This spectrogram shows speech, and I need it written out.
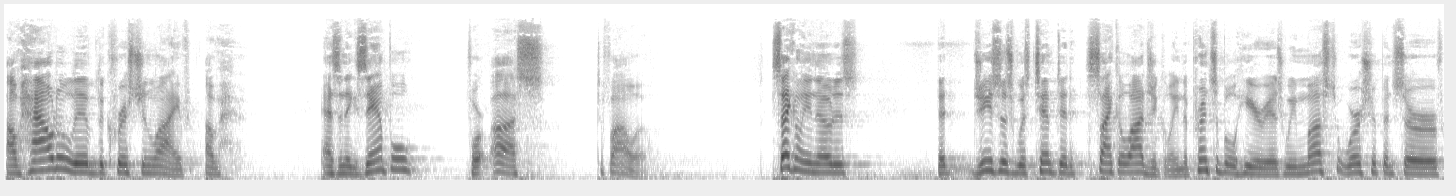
of how to live the Christian life, of, as an example for us to follow. Secondly, notice that Jesus was tempted psychologically. And the principle here is we must worship and serve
